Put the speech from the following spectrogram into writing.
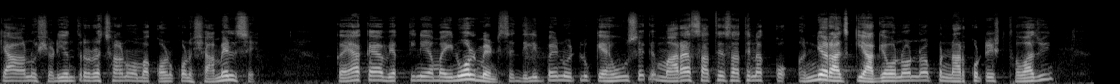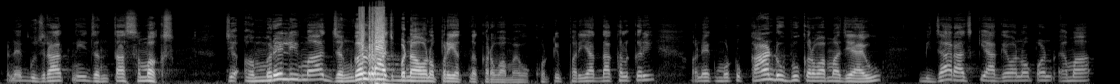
ક્યાં આનું ષડયંત્ર રચાણું, આમાં કોણ કોણ સામેલ છે? કયા કયા વ્યક્તિની આમાં ઇન્વોલ્વમેન્ટ છે? દિલીપભાઈનું એટલું કહેવું છે કે મારા સાથે સાથેના અન્ય રાજકીય આગેવાનોનો પણ નાર્કો ટેસ્ટ થવા જોઈએ. અને ગુજરાતની જનતા સમક્ષ જે અમરેલીમાં જંગલરાજ બનાવવાનો પ્રયત્ન કરવામાં આવ્યો. ખોટી ફરિયાદ દાખલ કરી અને એક મોટું કાંડ ઊભું કરવામાં જે આવ્યું, બીજા રાજકીય આગેવાનો પણ એમાં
